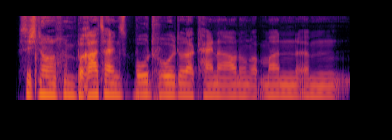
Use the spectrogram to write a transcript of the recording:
sich noch einen Berater ins Boot holt oder keine Ahnung, ob man ähm,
